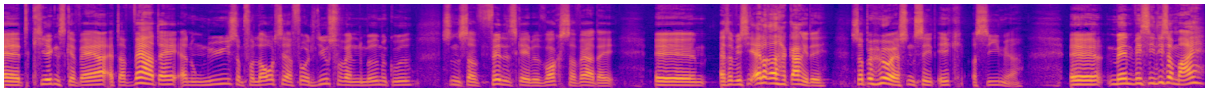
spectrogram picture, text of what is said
at kirken skal være, at der hver dag er nogle nye, som får lov til at få et livsforvandlende møde med Gud, sådan så fællesskabet vokser hver dag. Øh, altså hvis I allerede har gang i det, så behøver jeg sådan set ikke at sige mere. Øh, men hvis I ligesom mig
